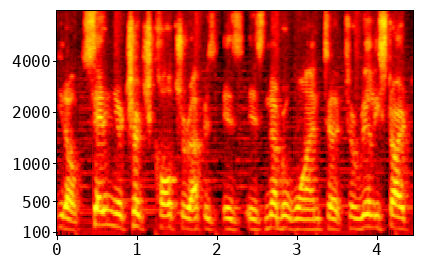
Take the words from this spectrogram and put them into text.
you know, setting your church culture up is is is number one to to really start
